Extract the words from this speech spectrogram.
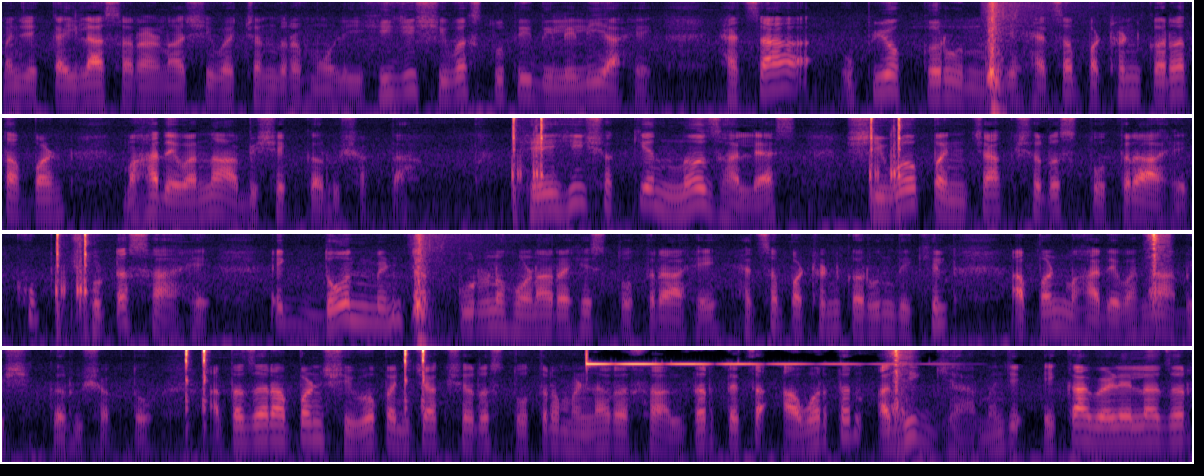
म्हणजे कैलासराणा शिवचंद्रमौळी ही जी शिवस्तुती दिलेली आहे ह्याचा उपयोग करून म्हणजे ह्याचं पठण करत आपण महादेवांना अभिषेक करू शकता. हेही शक्य न झाल्यास शिव पंचाक्षर स्तोत्र आहे. खूप छोटंसं आहे. एक दोन मिनटात पूर्ण होणारं हे स्तोत्र आहे. ह्याचं पठण करून देखील आपण महादेवांना अभिषेक करू शकतो. आता जर आपण शिव पंचाक्षर स्तोत्र म्हणणार असाल तर त्याचं आवर्तन अधिक घ्या. म्हणजे एका वेळेला जर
